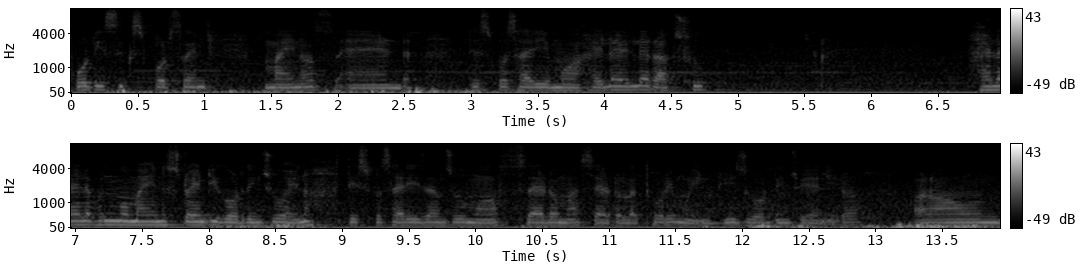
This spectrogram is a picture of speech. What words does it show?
forty six percent minus and त्यस पछाडि म हाइलाइटलाई राख्छु। हाइलाइटलाई पनि म माइनस ट्वेन्टी गरिदिन्छु होइन। त्यस पछाडि जान्छु म स्याडोमा स्याडोलाई थोरै म इन्क्रिज गरिदिन्छु यहाँनिर। अराउन्ड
